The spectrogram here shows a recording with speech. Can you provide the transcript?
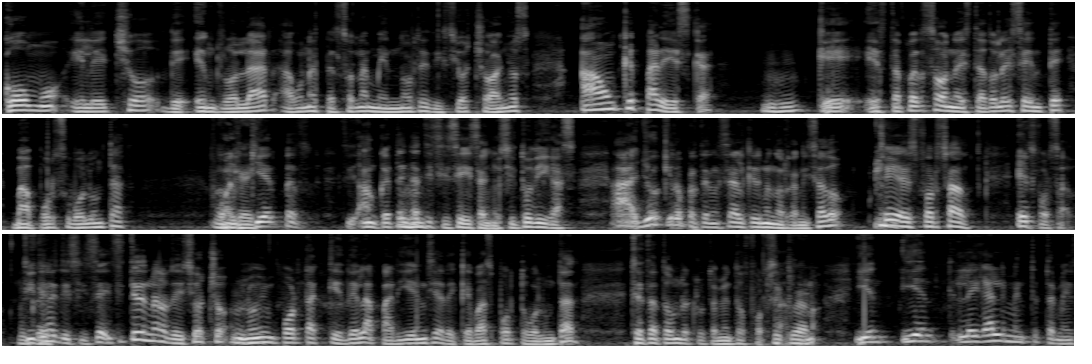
como el hecho de enrolar a una persona menor de 18 años, aunque parezca Uh -huh. que esta persona, este adolescente, va por su voluntad. Okay. Cualquier aunque tengas uh -huh. 16 años, si tú digas, ah, yo quiero pertenecer al crimen organizado. Sí, es forzado. Es forzado. Okay. Si tienes 16, si tienes menos de 18, uh -huh. no importa que dé la apariencia de que vas por tu voluntad, se trata de un reclutamiento forzado. Sí, claro. ¿no? Y, en, y en, legalmente también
